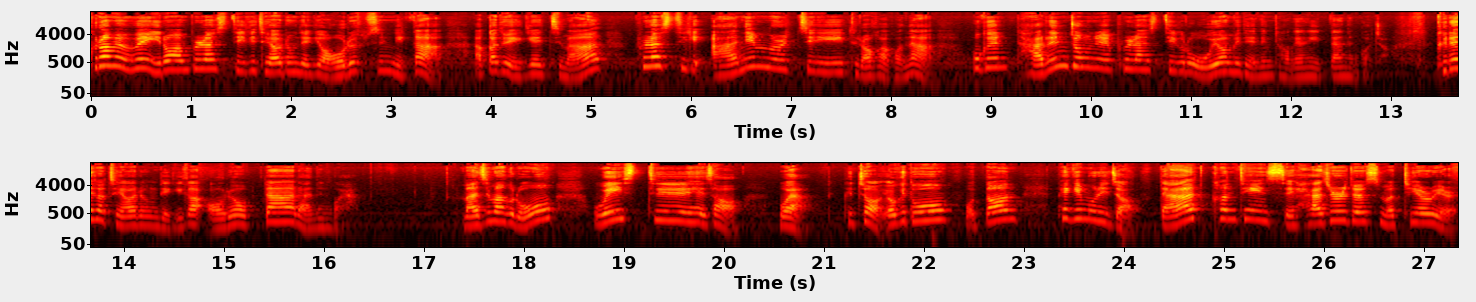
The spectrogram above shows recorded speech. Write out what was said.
그러면 왜 이러한 플라스틱이 재활용되기 어렵습니까? 아까도 얘기했지만 플라스틱이 아닌 물질이 들어가거나 혹은 다른 종류의 플라스틱으로 오염이 되는 경향이 있다는 거죠. 그래서 재활용되기가 어렵다라는 거야. 마지막으로 waste 해서 뭐야? 그쵸? 여기도 어떤 폐기물이죠. that contains hazardous material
